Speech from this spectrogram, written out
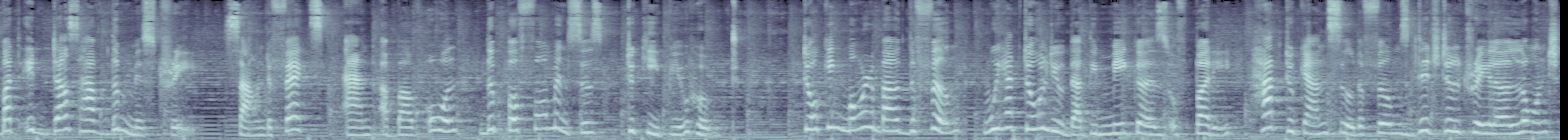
but it does have the mystery, sound effects, and above all, the performances to keep you hooked. Talking more about the film, we had told you that the makers of Pari had to cancel the film's digital trailer launch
